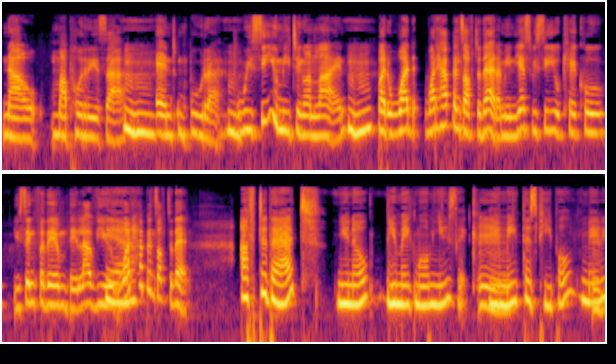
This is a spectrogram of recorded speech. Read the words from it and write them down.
now Maphorisa mm-hmm. and Mpura. Mm-hmm. We see you meeting online, mm-hmm. but what what happens after that? I mean, yes, we see you, okay, cool. You sing for them, they love you. Yeah. What happens after that? After that, you know, you make more music. You Mm. meet these people, maybe.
